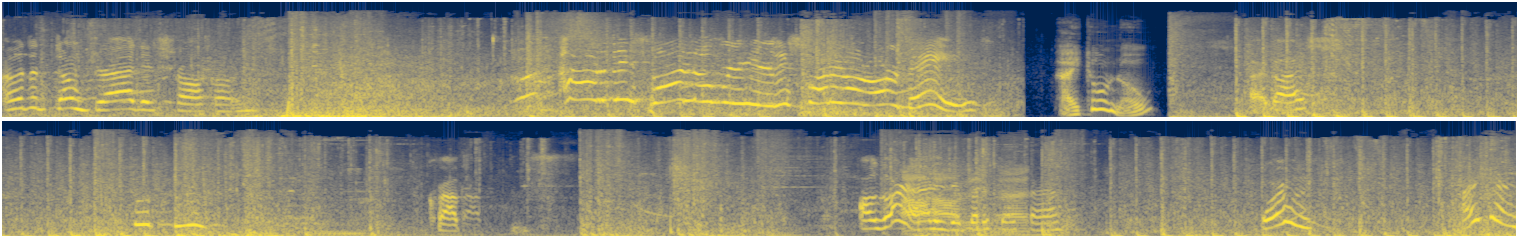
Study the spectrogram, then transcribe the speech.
I got the dumb dragon shotgun. How did they spawn over here? They spawned on our base. I don't know. Alright, guys. Crap. I got Ah, out of it, but it's man. okay. Where are we? I can.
